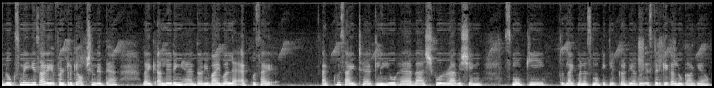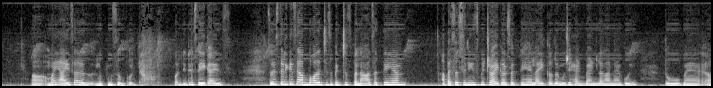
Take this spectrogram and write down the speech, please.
लुक्स में ये सारे फ़िल्टर के ऑप्शन देते हैं। लाइक एलिरिंग है द रिवाइवल है एक्वसाइट एक्विसाइट है क्लियो है बैशफुल रेविशिंग स्मोकी तो लाइक मैंने स्मोकी क्लिक कर दिया तो इस तरीके का लुक आ गया। My eyes are looking so good what did you say guys so इस तरीके से आप बहुत अच्छे से पिक्चर्स बना सकते हैं। आप ऐसा सीरीज़ भी ट्राई कर सकते हैं लाइक अगर मुझे हेड बैंड लगाना है कोई तो मैं आ,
